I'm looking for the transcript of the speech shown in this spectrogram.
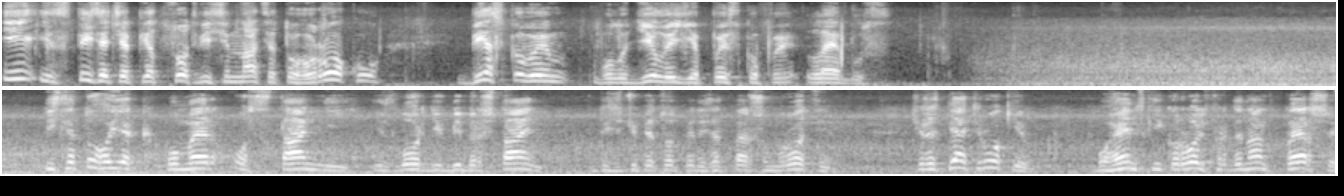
І із 1518 року Бєсковим володіли єпископи Лебус. Після того, як помер останній із лордів Біберштайн у 1551 році, через 5 років богемський король Фердинанд І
